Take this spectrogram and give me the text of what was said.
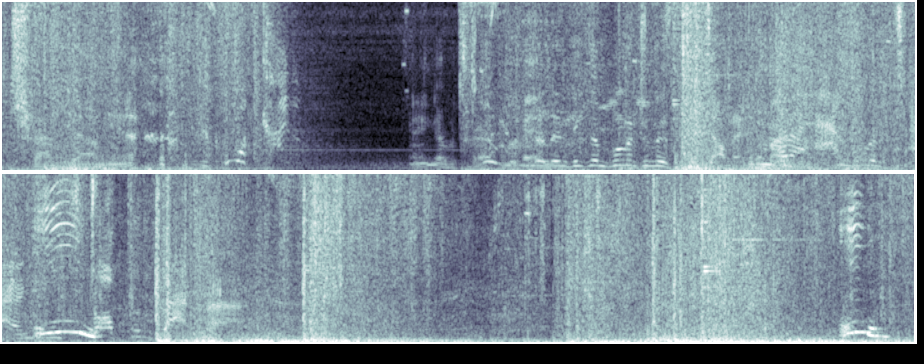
Think you're trapped down here. what kind of I ain't never tried my villain bad. thinks a bullet to the stomach Come and on. a handful of tanks will stop the Batman? Ooh!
